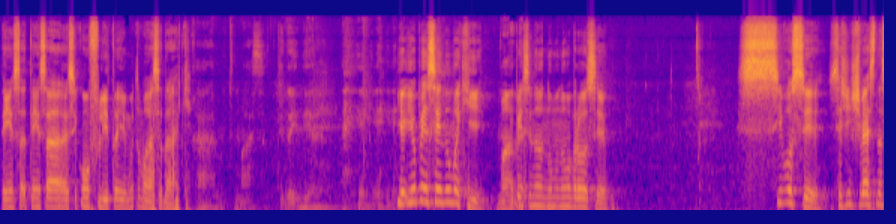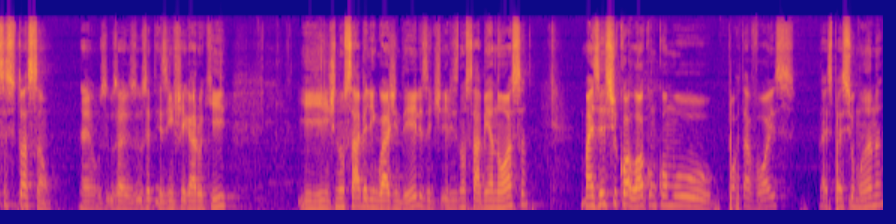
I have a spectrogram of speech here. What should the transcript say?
tem, essa, tem essa, esse conflito aí, muito massa, Dark. Cara, muito massa. Que doideira. e, e eu pensei numa aqui. Manda. Eu pensei numa, numa para você se você, se a gente estivesse nessa situação, né, os, os, os ETzinhos chegaram aqui e a gente não sabe a linguagem deles, gente, eles não sabem a nossa, mas eles te colocam como porta-voz da espécie humana.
